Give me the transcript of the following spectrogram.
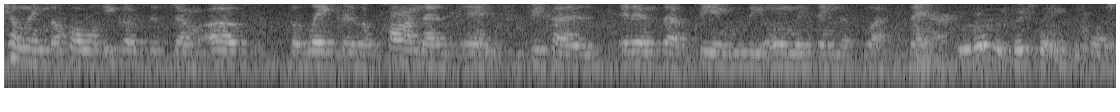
killing the whole ecosystem of the lake or the pond that it's in because it ends up being the only thing that's left there. What are the fish that eat the plants?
